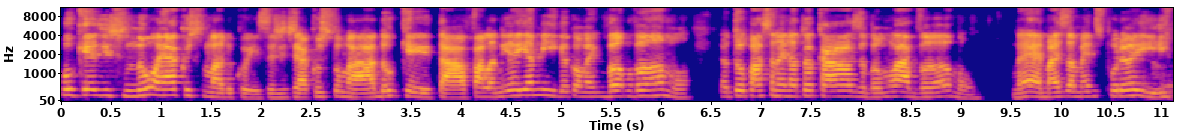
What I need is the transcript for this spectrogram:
porque a gente não é acostumado com isso. A gente é acostumado que tá falando, e aí, amiga, como é que vamos, vamos? Eu tô passando aí na tua casa, vamos lá, vamos. Né? Mais ou menos por aí.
